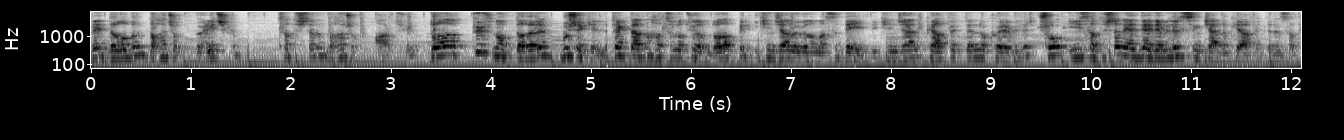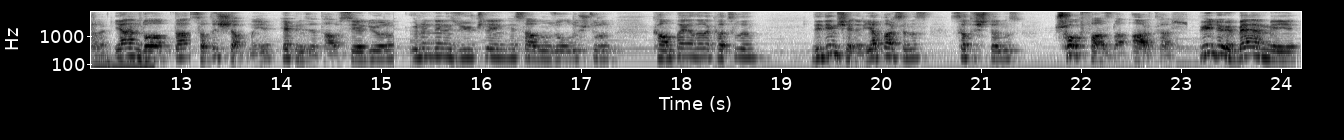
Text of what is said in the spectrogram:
ve dolabın daha çok öne çıkıp satışların daha çok artıyor. Dolap püf noktaları bu şekilde. Tekrardan hatırlatıyorum. Dolap bir ikinci el uygulaması değil. İkinci el kıyafetlerini koyabilir. Çok iyi satışlar elde edebilirsin kendi kıyafetlerini satarak. Yani dolapta satış yapmayı hepinize tavsiye ediyorum. Ürünlerinizi yükleyin, hesabınızı oluşturun, kampanyalara katılın. Dediğim şeyleri yaparsanız satışlarınız çok fazla artar. Videoyu beğenmeyi,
